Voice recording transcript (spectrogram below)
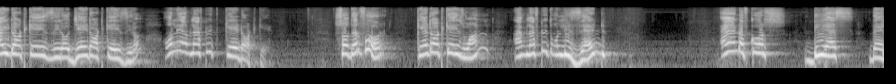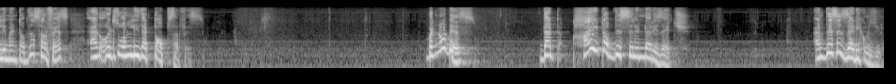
i dot k is 0, j dot k is 0, only I am left with k dot k. So, therefore, k dot k is 1, I am left with only z and of course, d s the element of the surface and it is only the top surface. But notice that height of this cylinder is h and this is z equal to 0.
